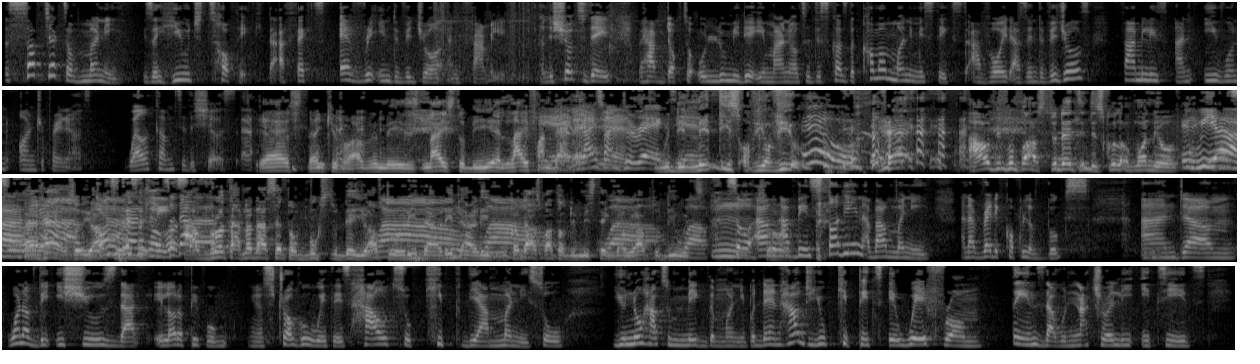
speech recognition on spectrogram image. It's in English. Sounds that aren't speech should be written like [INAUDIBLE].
The subject of money is a huge topic that affects every individual and family. On the show today, we have Dr. Olumide Emmanuel to discuss the common money mistakes to avoid as individuals, families, and even entrepreneurs. Welcome to the show, sir. Yes, thank you for having me. It's nice to be here live and Yeah, direct live and direct. with the yes. ladies of your view. Ew. [LAUGHS] Our people are students in the School of Money. oh. We are. Uh-huh, So you have to Constantly. read. I've brought another set of books today. You have to read and read and read Wow. because that's part of the mistake that we have to deal with. Wow. So, um, So- I've been studying about money and I've read a couple of books. And um, one of the issues that a lot of people you know, struggle with is how to keep their money. So you know how to make the money, but then how do you keep it away from things that would naturally eat it?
